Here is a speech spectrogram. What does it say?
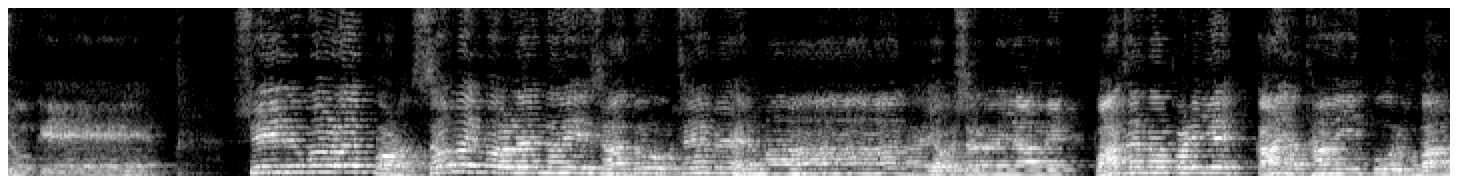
ચૂકે. શિર મળે પણ સમય મળે નહીં, સાધુ છે મહેમાન. અવસર આવે, પાછા ન પડીએ કાયા થાય કુરબાન.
